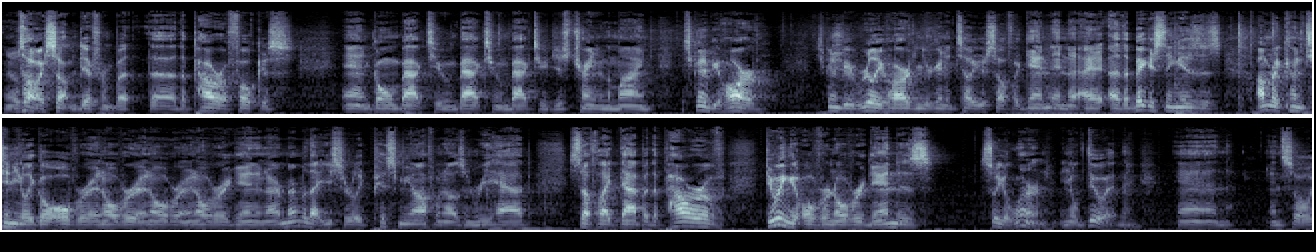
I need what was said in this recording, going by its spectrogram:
and it was always something different. But the the power of focus and going back to and back to and back to just training the mind. It's going to be hard. It's going to be really hard, and you're going to tell yourself again. And I, uh, the biggest thing is, is I'm going to continually go over and over and over and over again. And I remember that used to really piss me off when I was in rehab, stuff like that. But the power of doing it over and over again is so you'll learn and you'll do it. And and so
